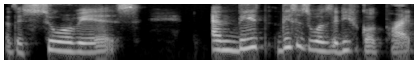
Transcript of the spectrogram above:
the service, and this this is was the difficult part.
